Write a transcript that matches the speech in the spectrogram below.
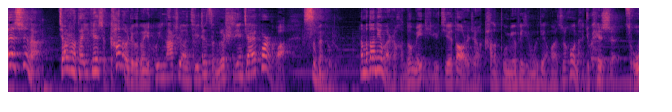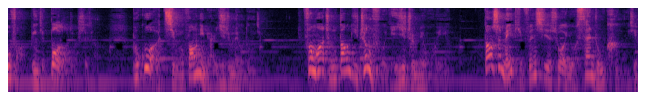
但是呢，加上他一开始看到这个东西，回去拿摄像机，这整个时间加一块儿的话，四分多钟。那么当天晚上，很多媒体就接到了这看到不明飞行物的电话之后呢，就开始走访并且报道这个事情。不过警方那边一直没有动静，凤凰城当地政府也一直没有回应。当时媒体分析说有三种可能性，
